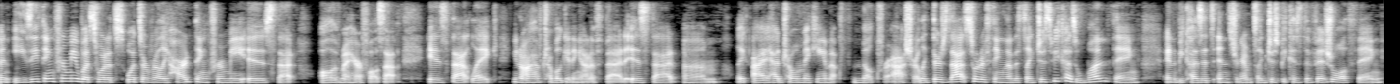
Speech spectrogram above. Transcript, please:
an easy thing for me. But what it's what's a really hard thing for me is that all of my hair falls out. Is that like, you know, I have trouble getting out of bed? Is that um like I had trouble making enough milk for Asher? Like there's that sort of thing that it's like just because one thing and because it's Instagram, it's like just because the visual thing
